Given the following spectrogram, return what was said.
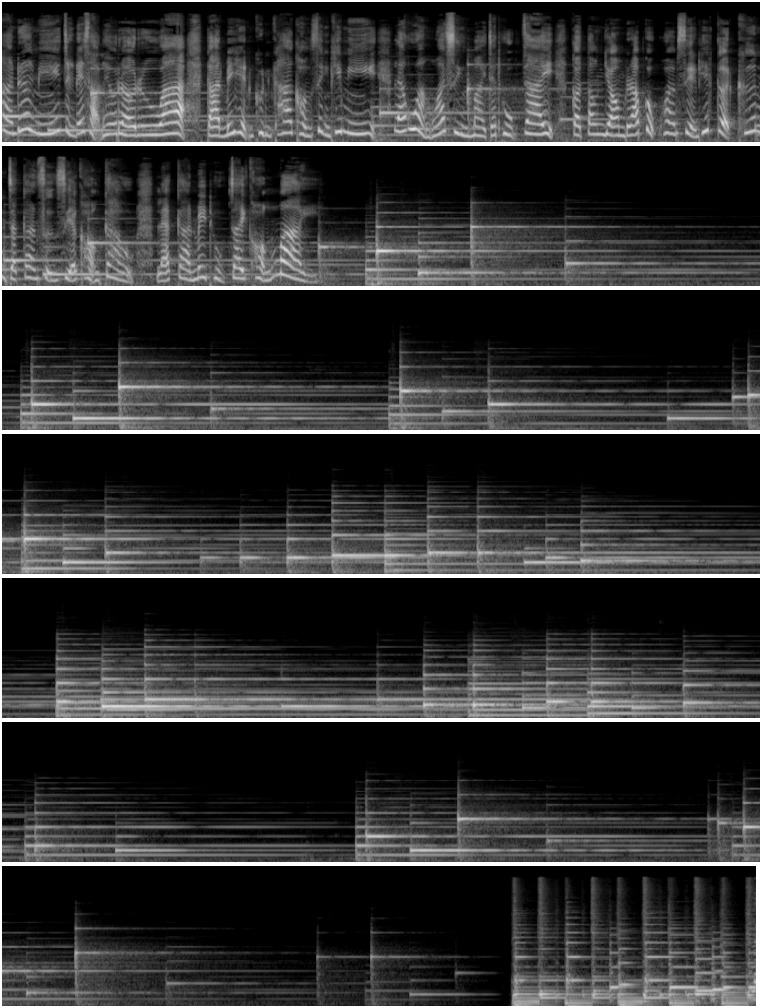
านเรื่องนี้จึงได้สอนให้เรารู้ว่า การไม่เห็นคุณค่าของสิ่งที่มี และหวังว่าสิ่งใหม่จะถูกใจ ก็ต้องยอมรับกับความเสี่ยงที่เกิดขึ้นจากการสูญเสียของเก่า และการไม่ถูกใจของใหม่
